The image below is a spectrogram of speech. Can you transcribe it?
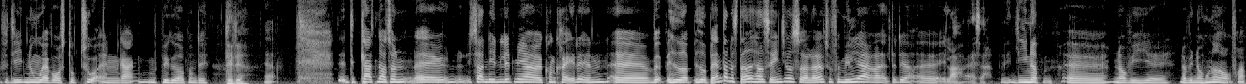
Fordi nu er vores struktur engang bygget op om det. Det er det. Ja. Carsten Norton, øh, sådan i en lidt mere konkrete ende, øh, hedder, hedder banderne stadig Hells Angels og Loyal to Familia og alt det der? Øh, eller altså, ligner dem, øh, når, vi, øh, når vi når 100 år frem?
